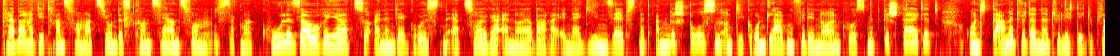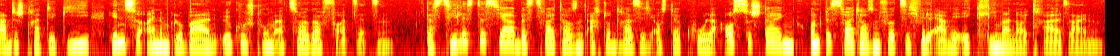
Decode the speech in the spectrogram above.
Kreber hat die Transformation des Konzerns vom, ich sag mal, Kohlesaurier zu einem der größten Erzeuger erneuerbarer Energien selbst mit angestoßen und die Grundlagen für den neuen Kurs mitgestaltet. Und damit wird er natürlich die geplante Strategie hin zu einem globalen Ökostromerzeuger fortsetzen. Das Ziel ist es ja, bis 2038 aus der Kohle auszusteigen und bis 2040 will RWE klimaneutral sein.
